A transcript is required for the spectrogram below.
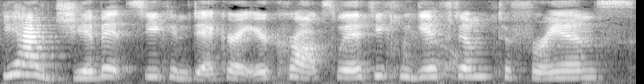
You have Jibbitz you can decorate your Crocs with. You can gift them to friends.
